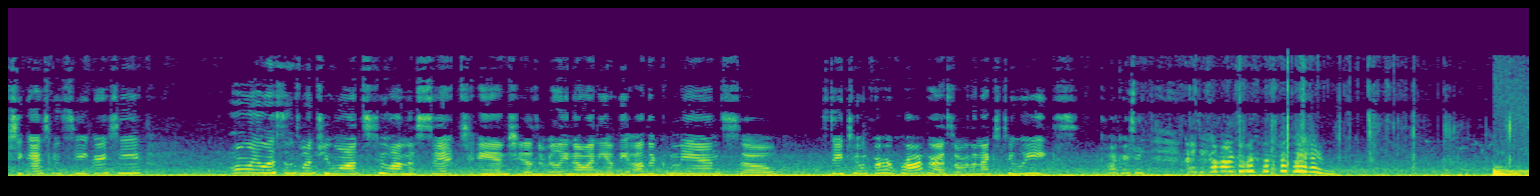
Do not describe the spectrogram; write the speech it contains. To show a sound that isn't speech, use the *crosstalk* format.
As you guys can see, Gracie only listens when she wants to on the sit and she doesn't really know any of the other commands so stay tuned for her progress over the next two weeks. Come on Gracie! Gracie come on! Come on! Come on! Come on.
